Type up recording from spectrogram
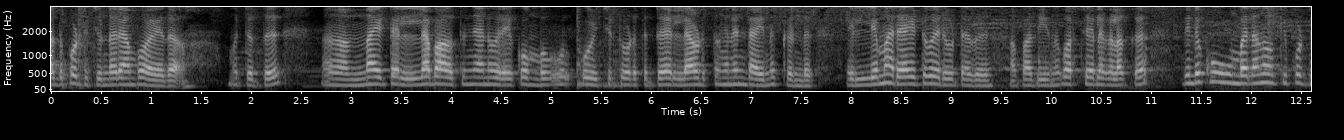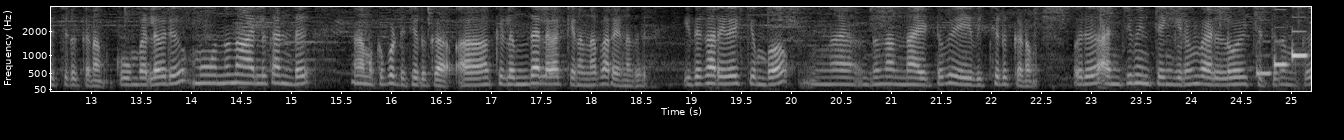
അത് പൊട്ടിച്ചുകൊണ്ടുവരാൻ പോയതാണ് മുറ്റത്ത്. നന്നായിട്ട് എല്ലാ ഭാഗത്തും ഞാൻ ഒരേ കൊമ്പ് കുഴിച്ചിട്ട് കൊടുത്തിട്ട് എല്ലായിടത്തും ഇങ്ങനെ ഉണ്ടായി നിൽക്കുന്നുണ്ട് വലിയ മരമായിട്ട് വരും കേട്ടത് അത്. അപ്പോൾ അതിൽ നിന്ന് കുറച്ച് ഇലകളൊക്കെ ഇതിന്റെ കൂമ്പല നോക്കി പൊട്ടിച്ചെടുക്കണം. കൂമ്പല ഒരു മൂന്ന് നാല് തണ്ട് നമുക്ക് പൊട്ടിച്ചെടുക്കാം. ആ കിളുന്തല വെക്കണം എന്നാണ് പറയണത്. ഇത് കറി വയ്ക്കുമ്പോൾ ഇത് നന്നായിട്ട് വേവിച്ചെടുക്കണം. ഒരു അഞ്ച് മിനിറ്റെങ്കിലും വെള്ളം ഒഴിച്ചിട്ട് നമുക്ക്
